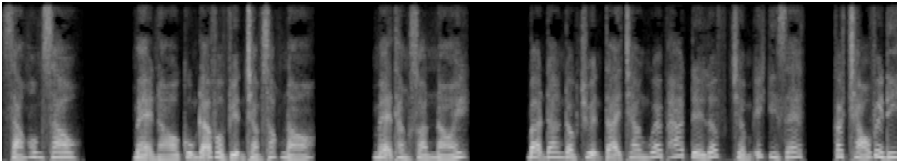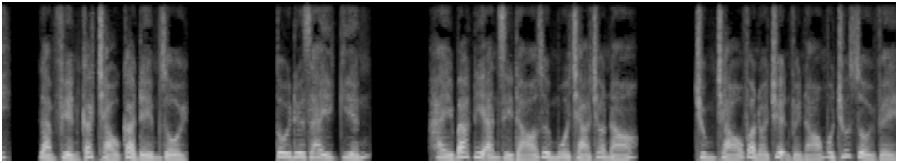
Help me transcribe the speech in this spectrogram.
Sáng hôm sau mẹ nó cũng đã vào viện chăm sóc nó. Mẹ thằng xoắn nói, bạn đang đọc truyện tại trang web hdlove xyz các cháu về đi, làm phiền các cháu cả đêm rồi. Tôi đưa ra ý kiến, hay bác đi ăn gì đó rồi mua cháo cho nó. Chúng cháu vào nói chuyện với nó một chút rồi về.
